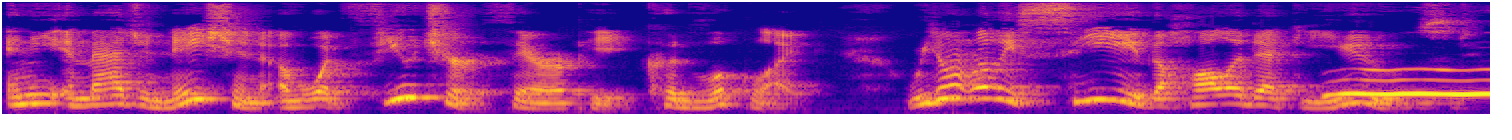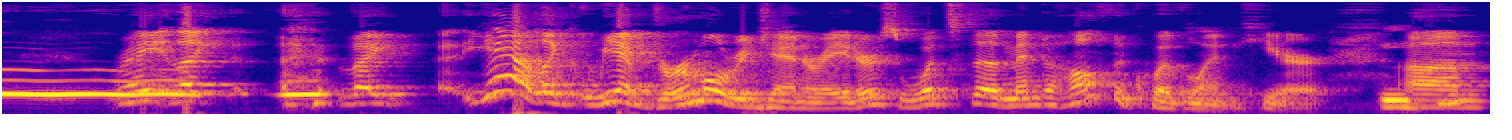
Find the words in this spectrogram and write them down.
any imagination of what future therapy could look like. We don't really see the holodeck used, right? Like, like, yeah, like we have dermal regenerators. What's the mental health equivalent here? Mm-hmm. Um,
